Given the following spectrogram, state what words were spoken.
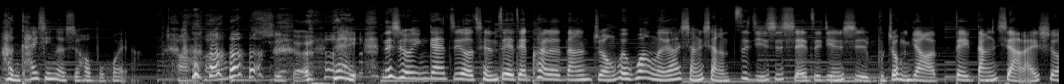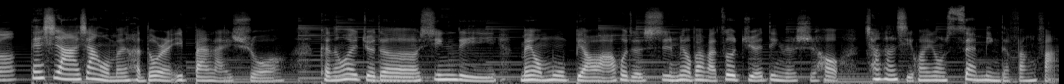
很开心的时候不会啊。是的，对，那时候应该只有沉醉在快乐当中，会忘了要想想自己是谁这件事不重要，对当下来说。但是啊，像我们很多人一般来说，可能会觉得心里没有目标啊，或者是没有办法做决定的时候，常常喜欢用算命的方法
